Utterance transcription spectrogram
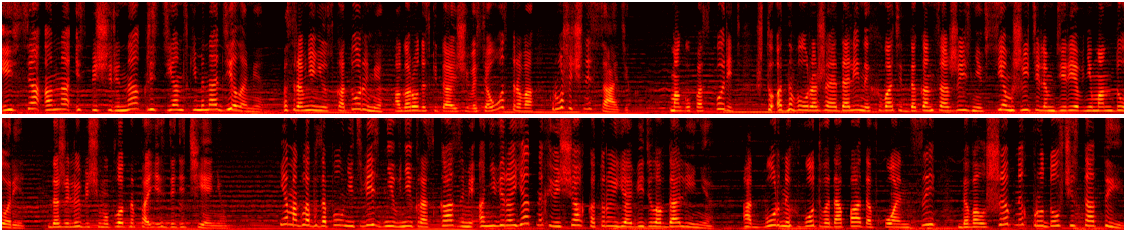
и вся она испещрена крестьянскими наделами, по сравнению с которыми огороды скитающегося острова – крошечный садик. Могу поспорить, что одного урожая долины хватит до конца жизни всем жителям деревни Мандори, даже любящему плотно поесть дядиченю. Я могла бы заполнить весь дневник рассказами о невероятных вещах, которые я видела в долине. От бурных вод водопадов Хуанци до волшебных прудов чистоты.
